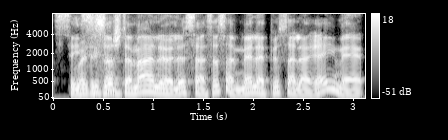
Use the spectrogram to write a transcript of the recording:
c'est ça, justement, là, ça, ça, ça me met la puce à l'oreille, mais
